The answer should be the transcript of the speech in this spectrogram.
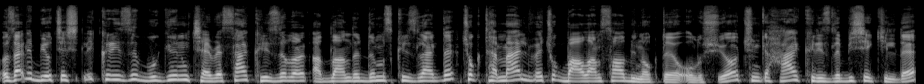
Özellikle biyoçeşitlilik krizi bugün çevresel krizler olarak adlandırdığımız krizlerde çok temel ve çok bağlamsal bir noktaya oluşuyor. Çünkü her krizle bir şekilde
